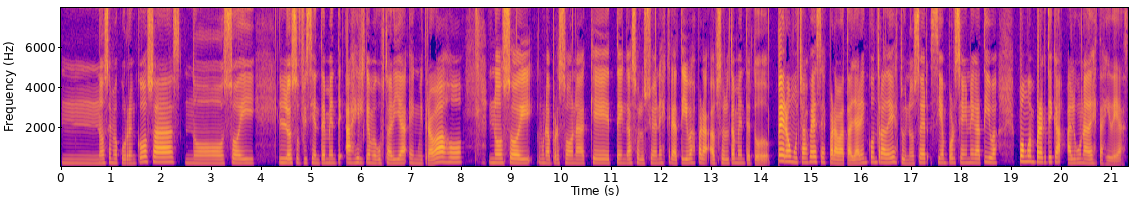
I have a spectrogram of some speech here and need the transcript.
mm, no se me ocurren cosas, no soy lo suficientemente ágil que me gustaría en mi trabajo, no soy una persona que tenga soluciones creativas para absolutamente todo, pero muchas veces para batallar en contra de esto y no ser 100% negativa, pongo en práctica alguna de estas ideas.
